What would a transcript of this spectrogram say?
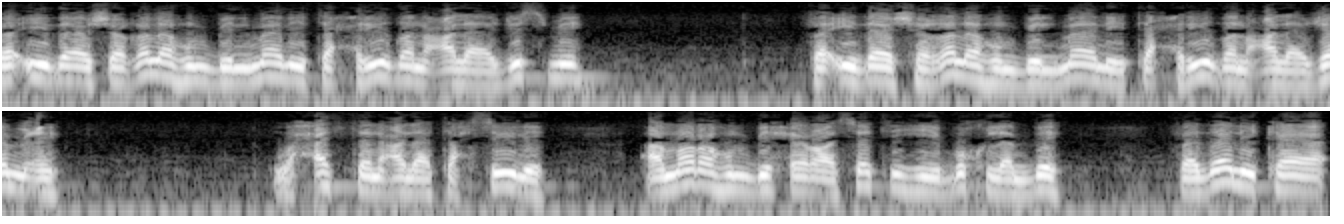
فإذا شغلهم بالمال تحريضا على جسمه فإذا شغلهم بالمال تحريضا على جمعه وحثا على تحصيله أمرهم بحراسته بخلا به فذلك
